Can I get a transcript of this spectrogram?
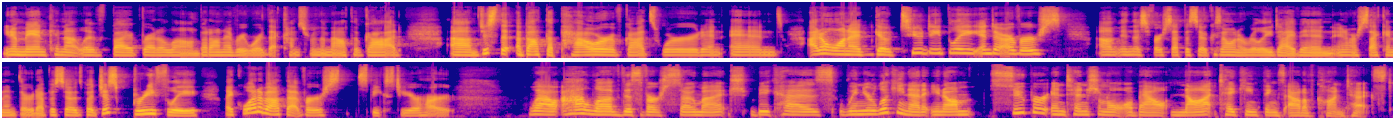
you know, man cannot live by bread alone, but on every word that comes from the mouth of God. Um, just the, about the power of God's word. And, and I don't want to go too deeply into our verse um, in this first episode because I want to really dive in in our second and third episodes. But just briefly, like, what about that verse speaks to your heart? Wow, I love this verse so much because when you're looking at it, you know, I'm super intentional about not taking things out of context.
